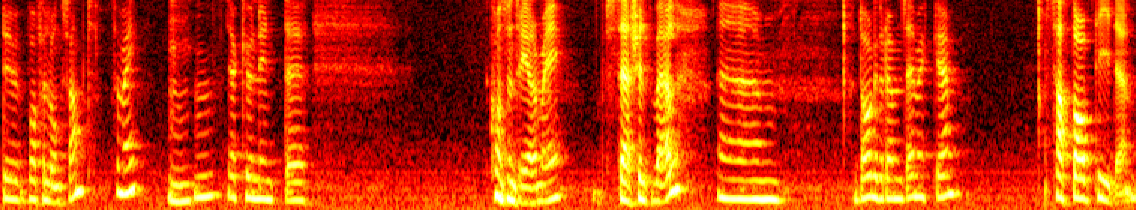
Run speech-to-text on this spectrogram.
det var för långsamt för mig. Mm. Mm, jag kunde inte koncentrera mig särskilt väl. Um, dagdrömde mycket. Satt av tiden.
